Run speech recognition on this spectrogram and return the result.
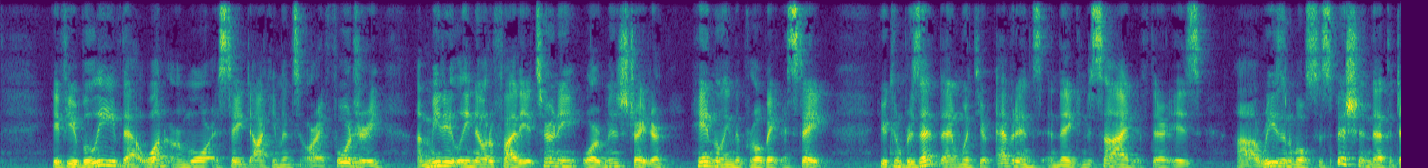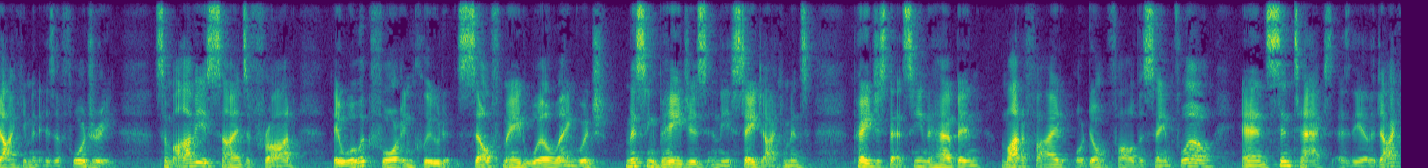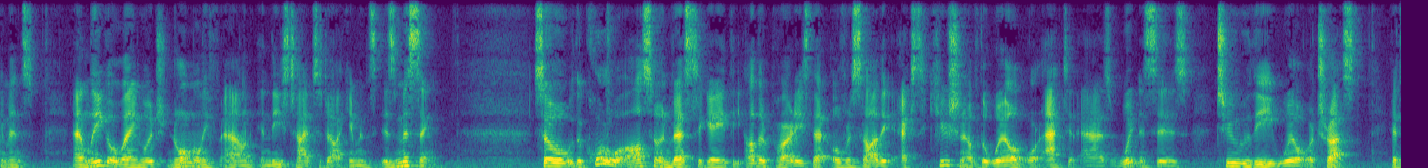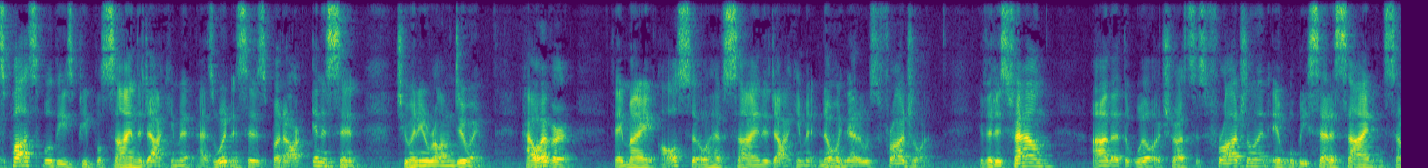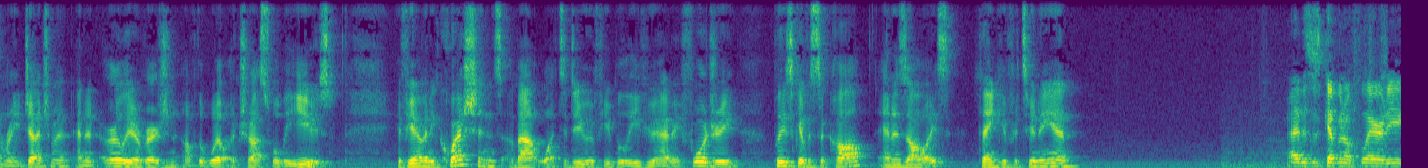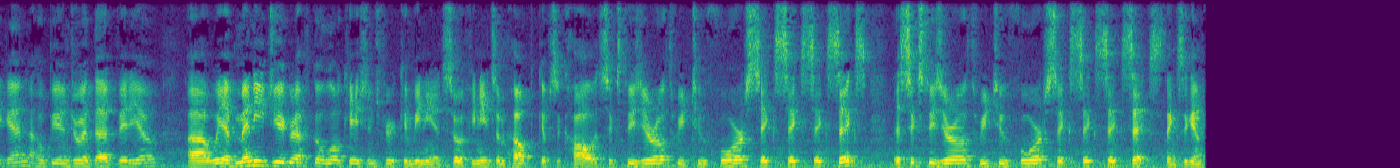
If you believe that one or more estate documents are a forgery, immediately notify the attorney or administrator handling the probate estate you can present them with your evidence and they can decide if there is a reasonable suspicion that the document is a forgery. Some obvious signs of fraud they will look for include self made will language, missing pages in the estate documents, pages that seem to have been modified or don't follow the same flow and syntax as the other documents, and legal language normally found in these types of documents is missing. So the court will also investigate the other parties that oversaw the execution of the will or acted as witnesses to the will or trust. It's possible these people signed the document as witnesses but are innocent to any wrongdoing. However, they might also have signed the document knowing that it was fraudulent. If it is found uh, that the will or trust is fraudulent, it will be set aside in summary judgment and an earlier version of the will or trust will be used. If you have any questions about what to do if you believe you have a forgery, please give us a call. And as always, thank you for tuning in. Hi, this is Kevin O'Flaherty again. I hope you enjoyed that video. Uh, we have many geographical locations for your convenience, so if you need some help, give us a call at 630-324-6666. That's 630-324-6666. Thanks again.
